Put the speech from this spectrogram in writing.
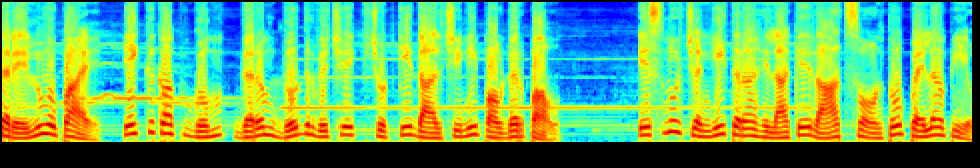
ਘਰੇਲੂ ਉਪਾਅ, ਇੱਕ ਕੱਪ ਗੁੰਮ ਗਰਮ ਦੁੱਧ ਵਿੱਚ ਇੱਕ ਚੁਟਕੀ ਦਾਲਚੀਨੀ ਪਾਊਡਰ ਪਾਓ। ਇਸ ਨੂੰ ਚੰਗੀ ਤਰ੍ਹਾਂ ਹਿਲਾ ਕੇ ਰਾਤ ਸੌਣ ਤੋਂ ਪਹਿਲਾਂ ਪੀਓ।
